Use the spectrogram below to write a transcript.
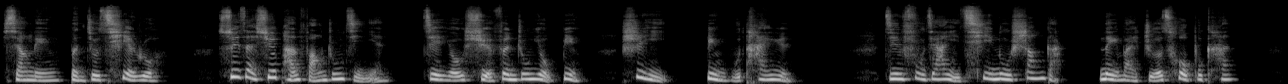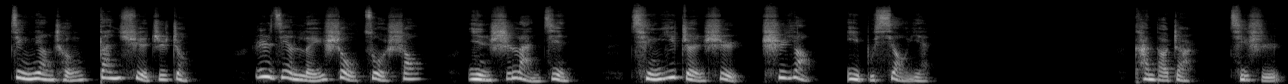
香菱本就怯弱，虽在薛蟠房中几年，皆有血分中有病，是以并无胎孕，今附加以气怒伤感。内外折挫不堪，竟酿成肝血之症，日渐羸瘦作烧，饮食懒进，请医诊视，吃药亦不效验。看到这儿，其实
